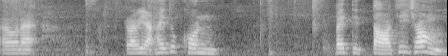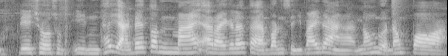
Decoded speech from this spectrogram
เอาละเราอยากให้ทุกคนไปติดต่อที่ช่องเดโชสุกอิน ถ้าอยากได้ต้นไม้อะไรก็แล้วแต่บอลสีไม้ด่างอะน้องหนวดน้องปออะ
